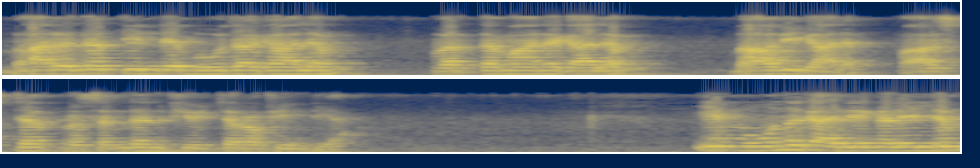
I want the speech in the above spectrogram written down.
ഭാരതത്തിന്റെ ഭൂതകാലം വർത്തമാനകാലം ഭാവികാലം past present and future of India ഈ മൂന്ന് കാര്യങ്ങളിലും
